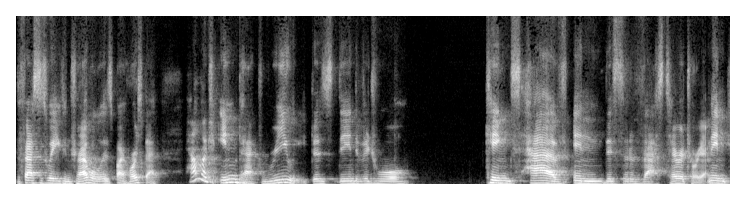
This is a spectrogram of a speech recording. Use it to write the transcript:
the fastest way you can travel is by horseback. How much impact really does the individual kings have in this sort of vast territory? I mean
